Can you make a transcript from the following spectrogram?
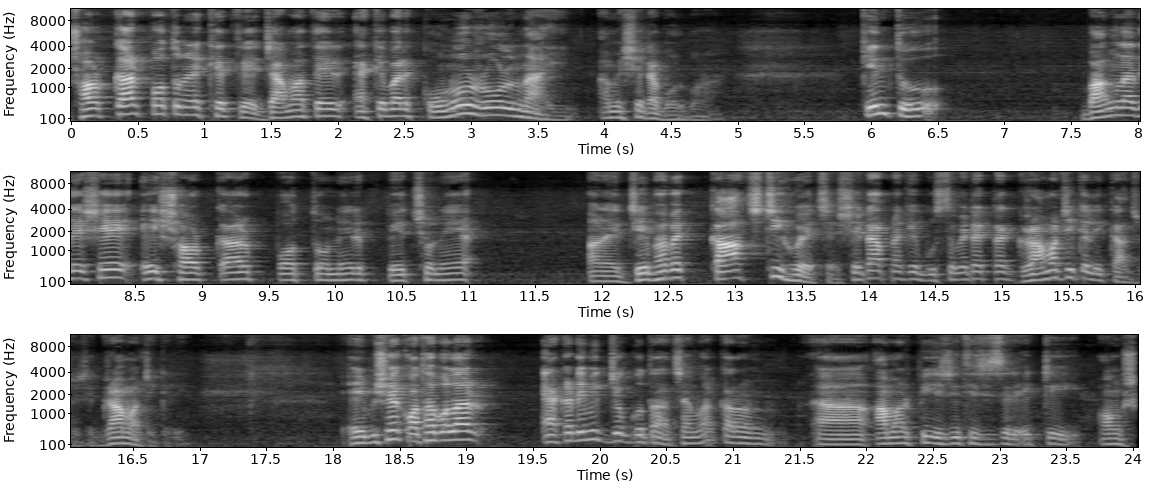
সরকার পতনের ক্ষেত্রে জামাতের একেবারে কোনো রোল নাই, আমি সেটা বলব না। কিন্তু বাংলাদেশে এই সরকার পতনের পেছনে মানে যেভাবে কাজটি হয়েছে, সেটা আপনাকে বুঝতে হবে, এটা একটা গ্রামাটিক্যালি কাজ হয়েছে গ্রামাটিক্যালি এই বিষয়ে কথা বলার একাডেমিক যোগ্যতা আছে আমার, কারণ আমার পিএইচডি থিসিসের একটি অংশ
